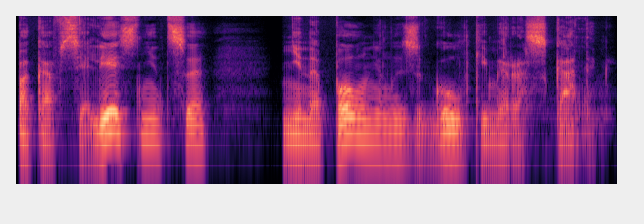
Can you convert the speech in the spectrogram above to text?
пока вся лестница не наполнилась гулкими раскатами.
